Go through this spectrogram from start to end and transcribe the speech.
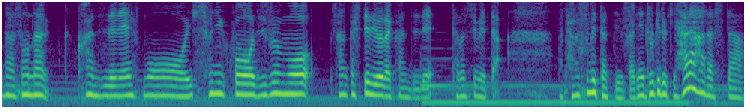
まあそんな感じでねもう一緒にこう自分も参加してるような感じで楽しめた、まあ、楽しめたっていうかねドキドキハラハラした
